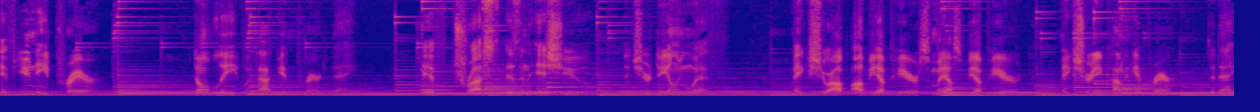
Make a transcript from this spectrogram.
if you need prayer, don't leave without getting prayer today. If trust is an issue that you're dealing with, make sure I'll, I'll be up here, somebody else will be up here. Make sure you come and get prayer today.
